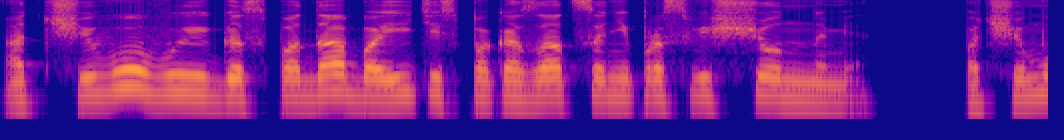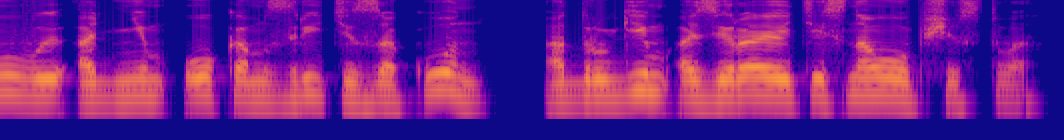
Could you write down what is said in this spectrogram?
Отчего вы, господа, боитесь показаться непросвещенными? Почему вы одним оком зрите закон, а другим озираетесь на общество?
